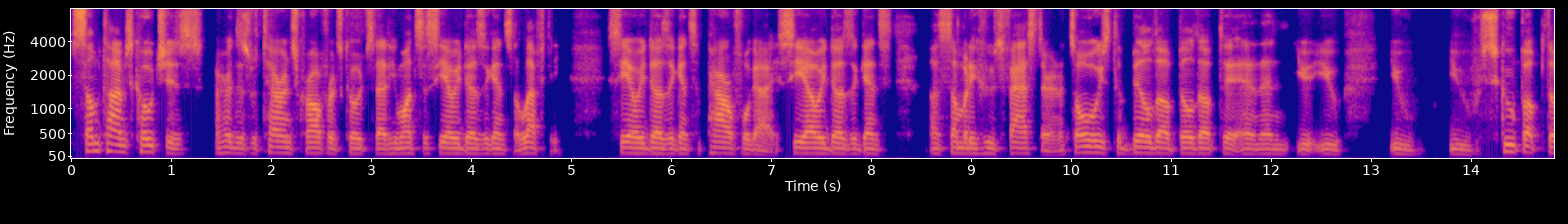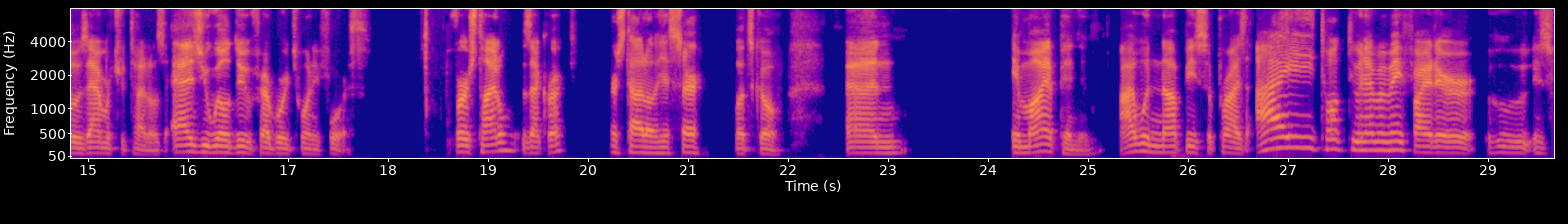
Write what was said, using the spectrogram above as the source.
sometimes coaches, I heard this with Terrence Crawford's coach, that he wants to see how he does against a lefty, see how he does against a powerful guy, see how he does against uh, somebody who's faster. And it's always to build up, build up to, and then you you you you scoop up those amateur titles as you will do February 24th. First title, is that correct? First title, yes, sir. Let's go. And in my opinion, I would not be surprised. I talked to an MMA fighter who is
